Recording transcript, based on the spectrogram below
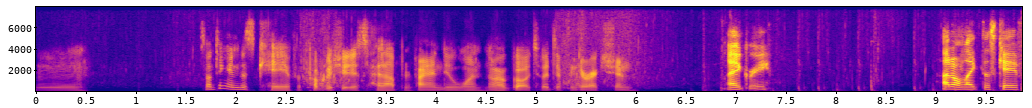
Hmm. Something in this cave. I probably should just head up and find a new one, or go to a different direction. I agree. I don't like this cave.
